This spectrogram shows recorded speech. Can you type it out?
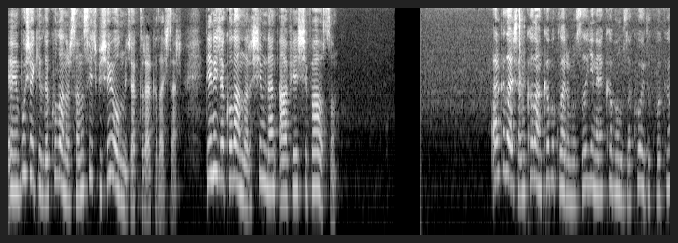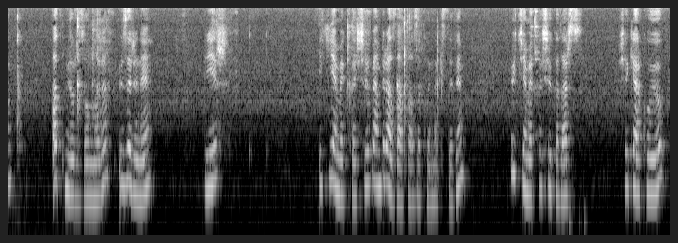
E, bu şekilde kullanırsanız hiçbir şey olmayacaktır arkadaşlar. Deneyecek olanları şimdiden afiyet şifa olsun. Arkadaşlarım kalan kabuklarımızı yine kabımıza koyduk bakın. Atmıyoruz onları. Üzerine bir iki yemek kaşığı ben biraz daha fazla koymak istedim. 3 yemek kaşığı kadar şeker koyup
